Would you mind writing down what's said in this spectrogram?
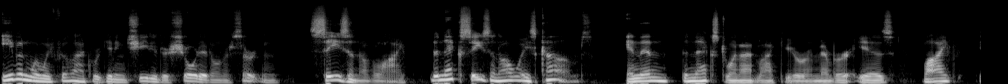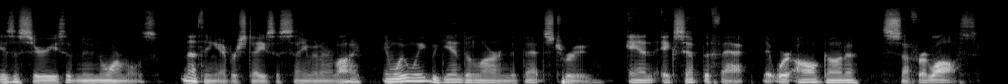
even when we feel like we're getting cheated or shorted on a certain season of life, the next season always comes. And then the next one I'd like you to remember is life is a series of new normals. Nothing ever stays the same in our life. And when we begin to learn that that's true and accept the fact that we're all going to suffer loss,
